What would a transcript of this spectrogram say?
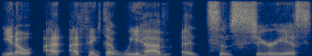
you know, I, I think that we have uh, some serious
